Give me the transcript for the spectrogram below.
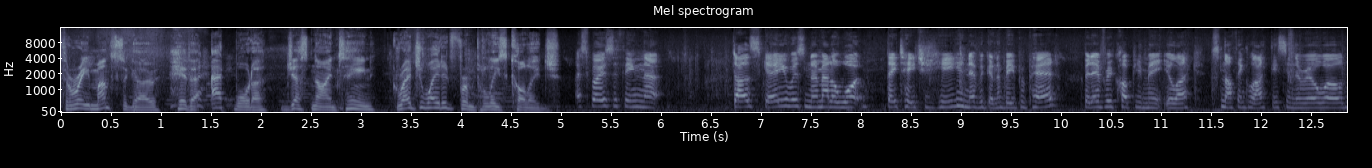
Three months ago, Heather Atwater, just 19, graduated from police college. I suppose the thing that does scare you is no matter what they teach you here, you're never going to be prepared. But every cop you meet, you're like, it's nothing like this in the real world.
